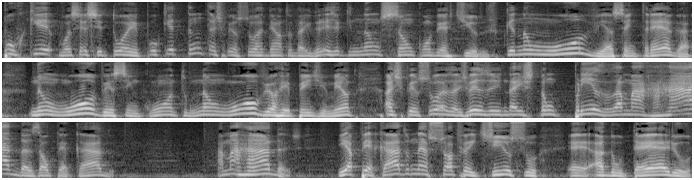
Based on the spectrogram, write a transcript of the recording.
Porque, você citou aí, por que tantas pessoas dentro da igreja que não são convertidos? Porque não houve essa entrega, não houve esse encontro, não houve o arrependimento. As pessoas, às vezes, ainda estão presas, amarradas ao pecado. Amarradas. E a pecado não é só feitiço, é, adultério,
